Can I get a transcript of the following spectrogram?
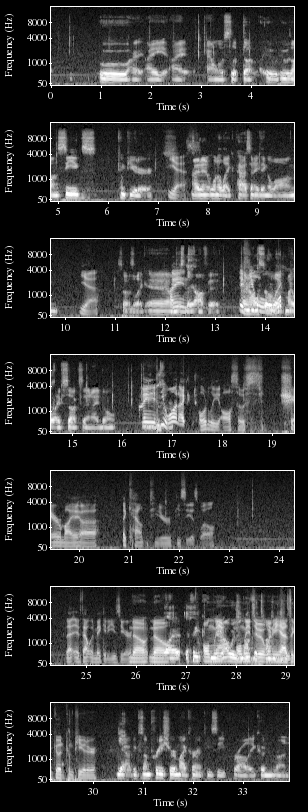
ooh, I I I I almost slipped up. It, it was on Sieg's computer. Yes. I didn't want to like pass anything along, yeah. so I was like, eh, I'll I just mean, lay off it. And also, want, like, my life sucks, and I don't. I mean, if you want, I can totally also share my uh, account to your PC as well. That if that would make it easier. No, no. I think Only now is only do it when he has a good computer. Yeah, because I'm pretty sure my current PC probably couldn't run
